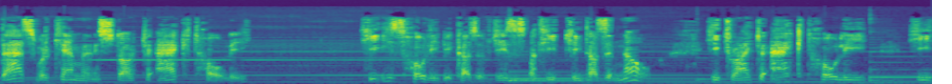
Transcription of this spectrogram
That's where Cameron start to act holy. He is holy because of Jesus, but he, he doesn't know. He tried to act holy. He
